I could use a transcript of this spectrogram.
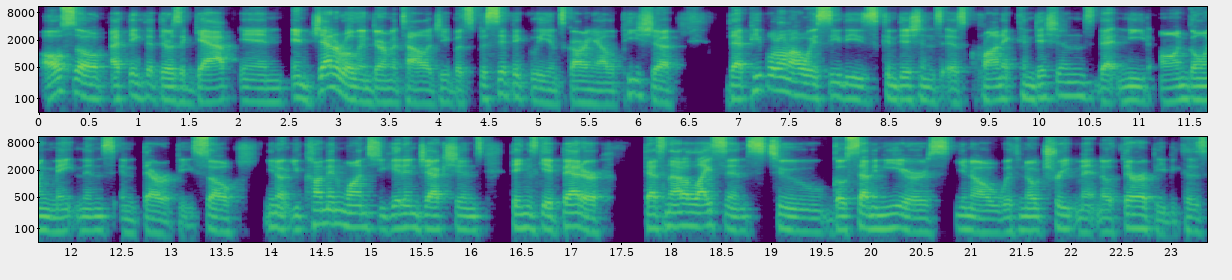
Also, I think that there's a gap in in general in dermatology, but specifically in scarring alopecia that people don't always see these conditions as chronic conditions that need ongoing maintenance and therapy. So, you know, you come in once, you get injections, things get better. That's not a license to go seven years, you know, with no treatment, no therapy, because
